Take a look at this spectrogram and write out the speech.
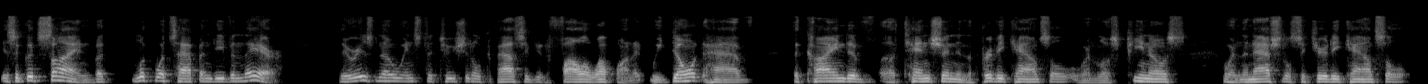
is a good sign. But look what's happened even there there is no institutional capacity to follow up on it. We don't have the kind of attention in the Privy Council or in Los Pinos or in the National Security Council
